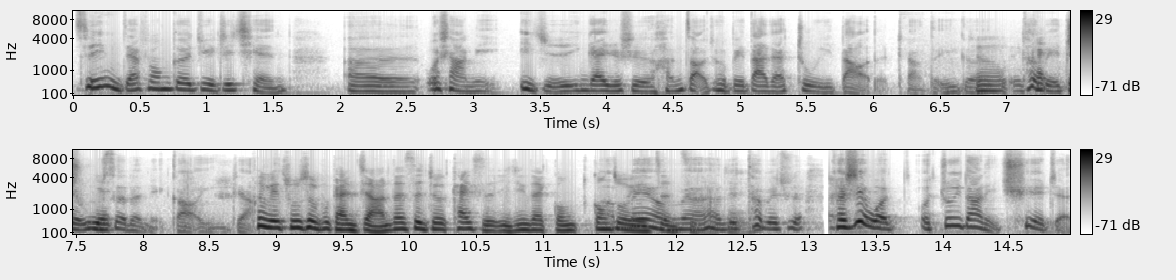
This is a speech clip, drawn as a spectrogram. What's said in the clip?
所以你在风歌剧之前，呃，我想你一直应该就是很早就会被大家注意到的这样的一个特别出色的女高音，这样特别出色不敢讲，但是就开始已经在工工作一阵子，没有没有，就特别出色。可是我我注意到你确诊。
